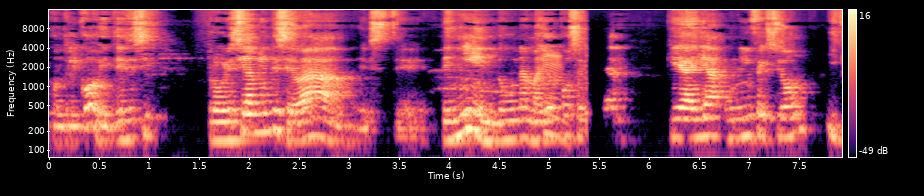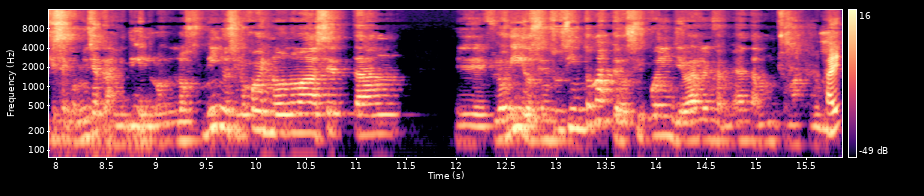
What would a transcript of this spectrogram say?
contra el COVID. Es decir, progresivamente se va este, teniendo una mayor mm. posibilidad que haya una infección y que se comience a transmitir. Los, niños y los jóvenes no, no van a ser tan eh, floridos en sus síntomas, pero sí pueden llevar la enfermedad a mucho más hay,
